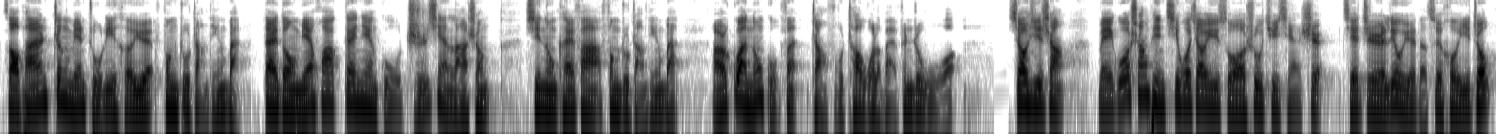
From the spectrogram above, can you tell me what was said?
早盘正棉主力合约封住涨停板，带动棉花概念股直线拉升，新农开发封住涨停板。而冠农股份涨幅超过了百分之五。消息上，美国商品期货交易所数据显示，截至六月的最后一周，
